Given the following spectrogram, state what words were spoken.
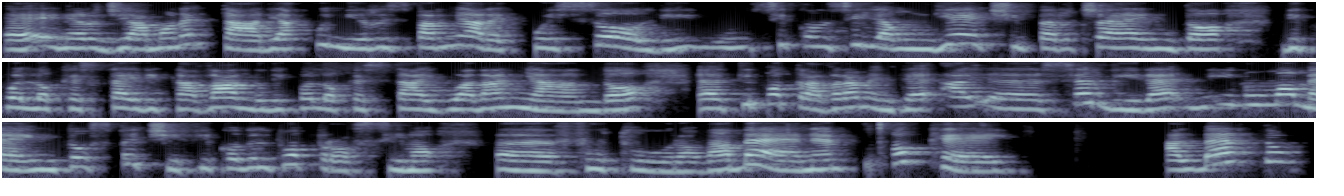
eh, energia monetaria, quindi risparmiare quei soldi mm, si consiglia un 10% di quello che stai ricavando, di quello che stai guadagnando, eh, ti potrà veramente servire in un momento specifico del tuo prossimo futuro futuro, va bene? Ok. Alberto?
